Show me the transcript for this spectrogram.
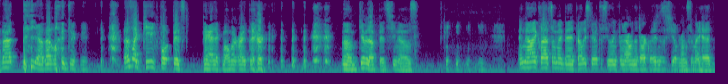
that yeah, that line took me. That's like peak foot Fitz panic moment right there. um, give it up, Fitz. She knows. and now I collapse on my bed, probably stare at the ceiling for an hour in the dark. Legends of Shield runs through my head.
